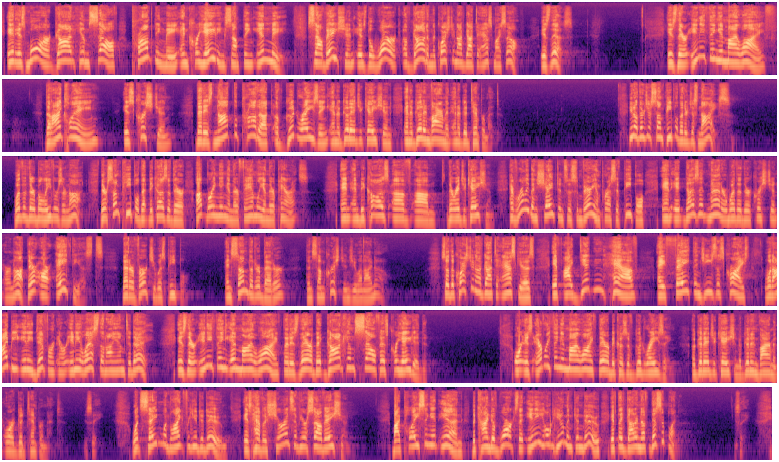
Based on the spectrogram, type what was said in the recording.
It is more God Himself prompting me and creating something in me. Salvation is the work of God. And the question I've got to ask myself is this is there anything in my life that I claim is Christian that is not the product of good raising and a good education and a good environment and a good temperament? You know, there are just some people that are just nice, whether they're believers or not. There are some people that, because of their upbringing and their family and their parents, and, and because of um, their education, have really been shaped into some very impressive people, and it doesn't matter whether they're Christian or not. There are atheists that are virtuous people, and some that are better than some Christians you and I know. So the question I've got to ask is if I didn't have a faith in Jesus Christ, would I be any different or any less than I am today? Is there anything in my life that is there that God Himself has created? Or is everything in my life there because of good raising, a good education, a good environment, or a good temperament? You see. What Satan would like for you to do is have assurance of your salvation by placing it in the kind of works that any old human can do if they've got enough discipline. You see.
